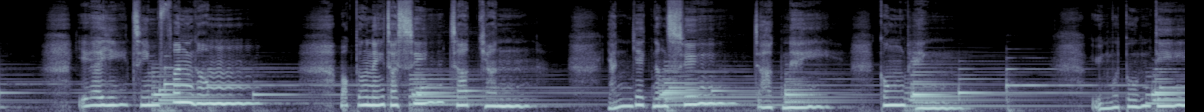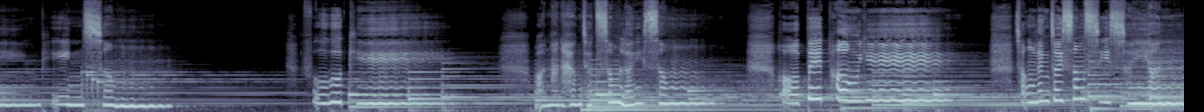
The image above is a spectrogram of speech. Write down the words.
夜已渐昏暗。莫道你在选择人，人亦能选择你，公平。原没半点偏心。苦涩，慢慢向着心里渗，何必抱怨？曾令醉心是谁人？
